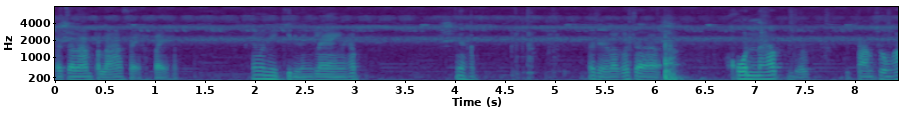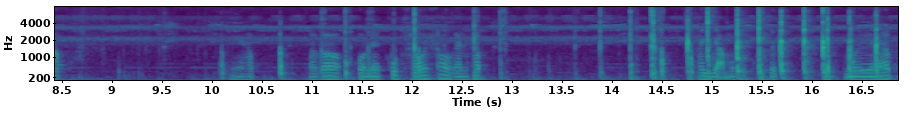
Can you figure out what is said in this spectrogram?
เราจะน้ำปลาร้าใส่เข้าไปครับ ให้มันมีกลิ่นแรงๆนะครับ เนี่ยครับแล้วเดี๋ยวเราก็จะคนนะครับ เดี๋ยวติดตามชมครับเนี่ยครับ แล้วก็คนให้คลุกเคล้าให้เข้ากันครับขยำก็จะติดมือนะครับ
